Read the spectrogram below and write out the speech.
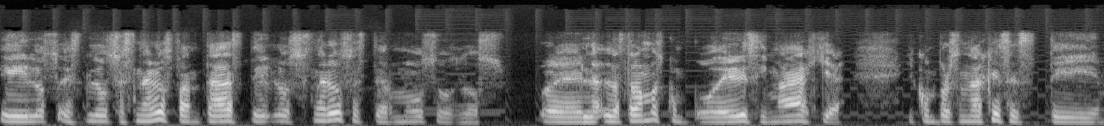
eh, los, es- los escenarios fantásticos, los escenarios este, hermosos, los, eh, la- las tramas con poderes y magia y con personajes este,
